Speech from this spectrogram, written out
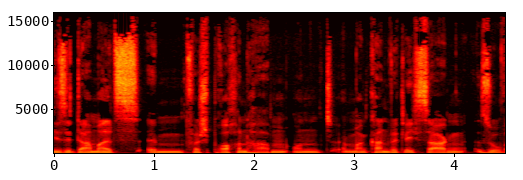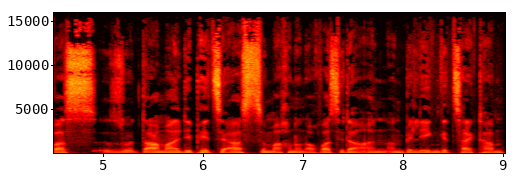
die sie damals ähm, versprochen haben. Und man kann wirklich sagen, sowas, so da mal die PCRs zu machen und auch was sie da an, an Belegen gezeigt haben,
